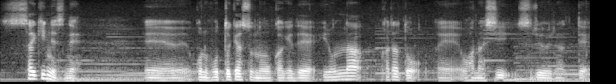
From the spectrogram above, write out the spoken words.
最近ですね、えーこのポッドキャストのおかげでいろんな方と、えーお話しするようになって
